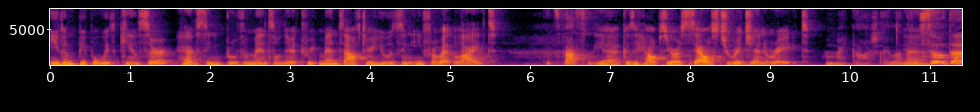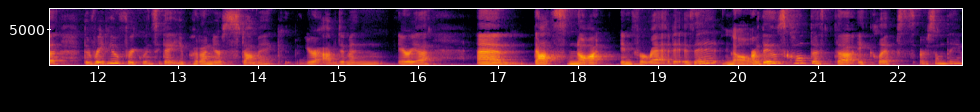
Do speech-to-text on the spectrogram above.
even people with cancer have seen improvements on their treatments after using infrared light. That's fascinating. Yeah, because it helps your cells to regenerate. Oh my gosh, I love that. So the the radio frequency that you put on your stomach, your abdomen area, um, that's not infrared, is it? No. Are those called the the eclipse or something?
